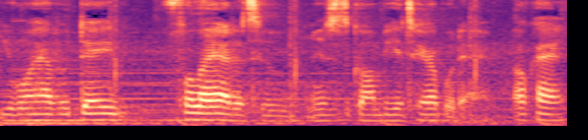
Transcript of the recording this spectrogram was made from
you're going to have a day full of attitude. This is going to be a terrible day, okay?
